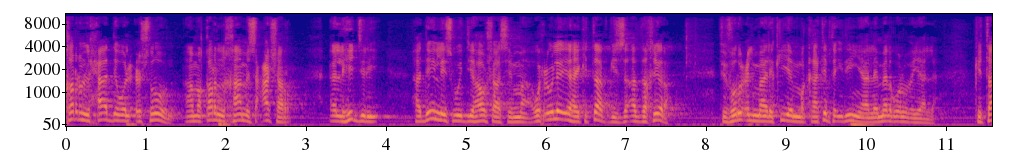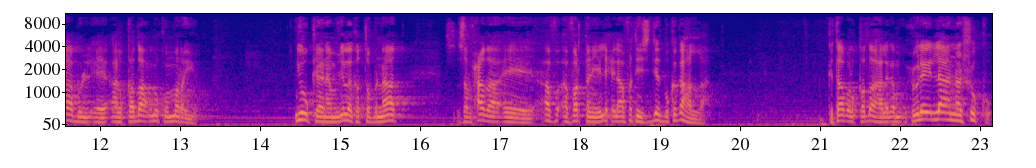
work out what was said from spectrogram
qarn alxaadi walcishruun ama qarn alkhamis cashar alhijri haddii in la isweydiiye hawshaasi ma. Wuxuu leeyahay kitaabkiisa aldakhiira fi furuuci almaalikiya makaatibta idiin yaalla meel walbaba yaalla. Kitaab alqada markuu marayo. Yuu keenaa mujalladka tobnaad safxada afartan iyo lix ilaa afartan iyo sideed buu kaga hadlaa. Kitaab alqada laga wuxuu leeyay laa nashuku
